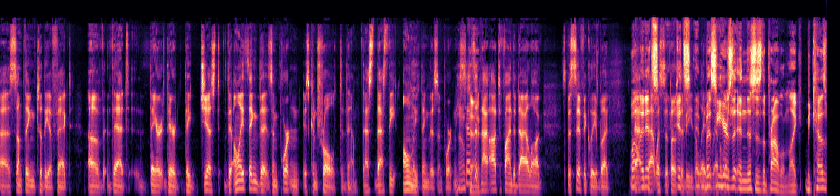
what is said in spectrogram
uh, something to the effect of that they're they're they just the only thing that's important is control to them. That's that's the only thing that's important. He says it, and I ought to find the dialogue specifically, but that, that was supposed to be the later. But see, here's the and this is the problem. Like because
